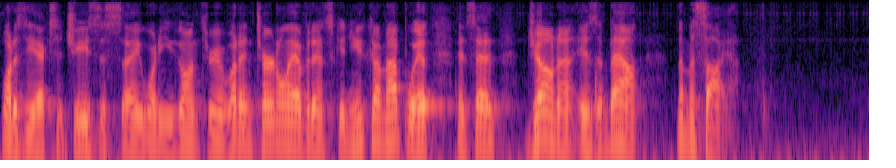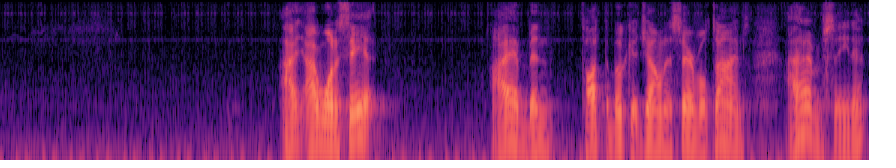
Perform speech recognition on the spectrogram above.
What does the exegesis say? What are you going through? What internal evidence can you come up with that says Jonah is about the Messiah? I, I want to see it. I have been taught the book of Jonah several times. I haven't seen it.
